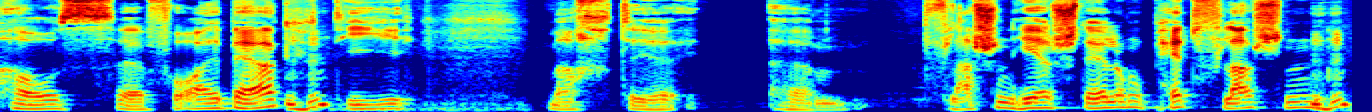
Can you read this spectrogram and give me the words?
aus äh, Vorarlberg, Mhm. die macht äh, ähm, Flaschenherstellung, PET-Flaschen. Mhm.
